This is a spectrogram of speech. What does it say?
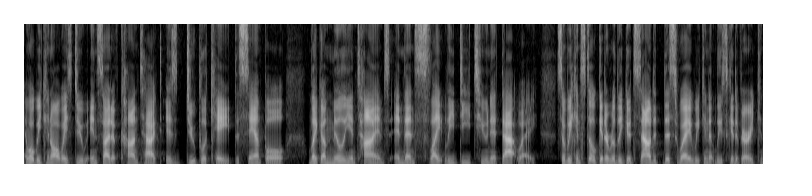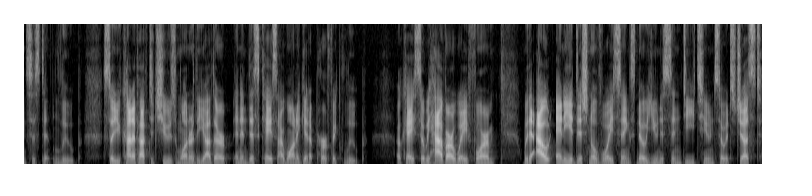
And what we can always do inside of Kontakt is duplicate the sample like a million times and then slightly detune it that way. So we can still get a really good sound. This way, we can at least get a very consistent loop. So you kind of have to choose one or the other. And in this case, I want to get a perfect loop. Okay, so we have our waveform without any additional voicings, no unison detune. So it's just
